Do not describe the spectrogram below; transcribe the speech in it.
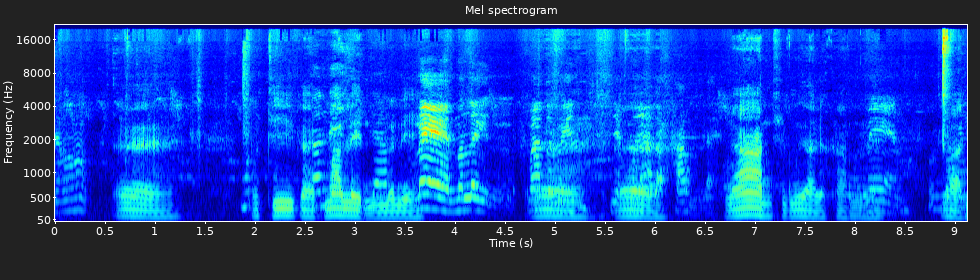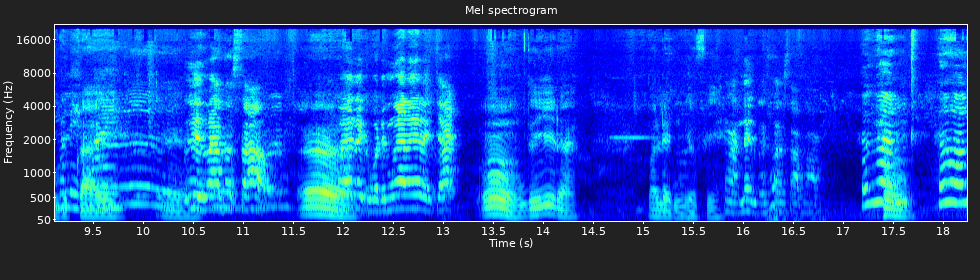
เนาะเออผู้ที่ก็มาเล่นมื้อนี้แม่นมาเล่นมาตะเวนอยากมาละคำเลยงานสิเมื่อละคำเลแม่ยน บ้านอยู่ไกลเอออื่นมาแตะเศร้าเออเมื่อได้ก็บ่ได้เมื่อได้เลยจ้ะอืมดีแหละมาเล่นอยู่พี่งานเล่นแต่โทรศัพท์เอาเฮิงเฮิงเฮิง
